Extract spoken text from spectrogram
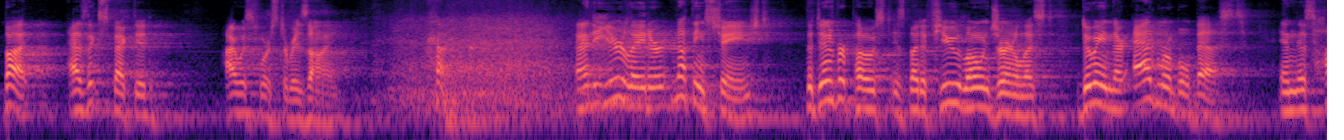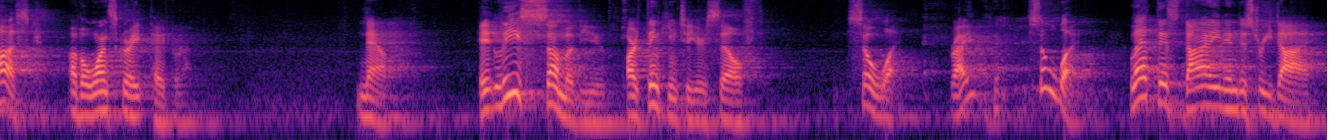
But, as expected, I was forced to resign. And a year later, nothing's changed. The Denver Post is but a few lone journalists doing their admirable best in this husk of a once great paper. Now, at least some of you are thinking to yourself, so what, right? so what? Let this dying industry die.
